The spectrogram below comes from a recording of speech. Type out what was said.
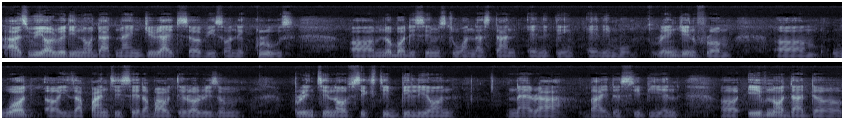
As we already know that nigeria itself is on a cruise um, nobody seems to understand anything anymore. Ranging from um, what uh, Isa Pantami said about terrorism printing of 60 billion naira by the CBN uh, if not that the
